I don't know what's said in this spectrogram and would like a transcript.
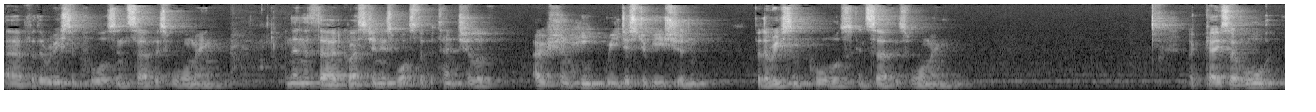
uh, for the recent pause in surface warming? And then the third question is what's the potential of ocean heat redistribution for the recent pause in surface warming? Okay, so all,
